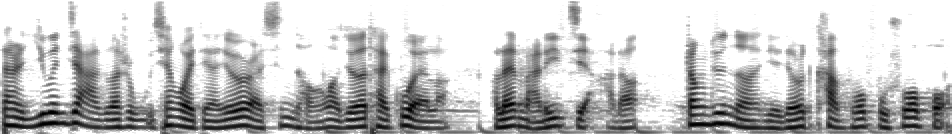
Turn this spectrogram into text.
但是一问价格是五千块钱，又有点心疼了，觉得太贵了。后来买了一假的。张军呢，也就是看破不说破。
